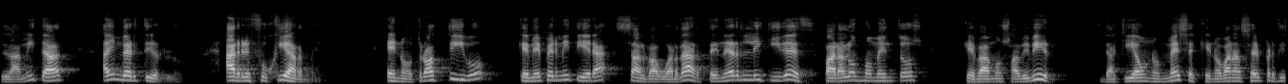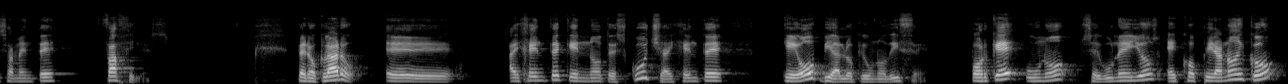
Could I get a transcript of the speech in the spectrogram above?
la mitad, a invertirlo, a refugiarme en otro activo que me permitiera salvaguardar, tener liquidez para los momentos que vamos a vivir de aquí a unos meses, que no van a ser precisamente fáciles. Pero claro, eh, hay gente que no te escucha, hay gente que obvia lo que uno dice, porque uno, según ellos, es conspiranoico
